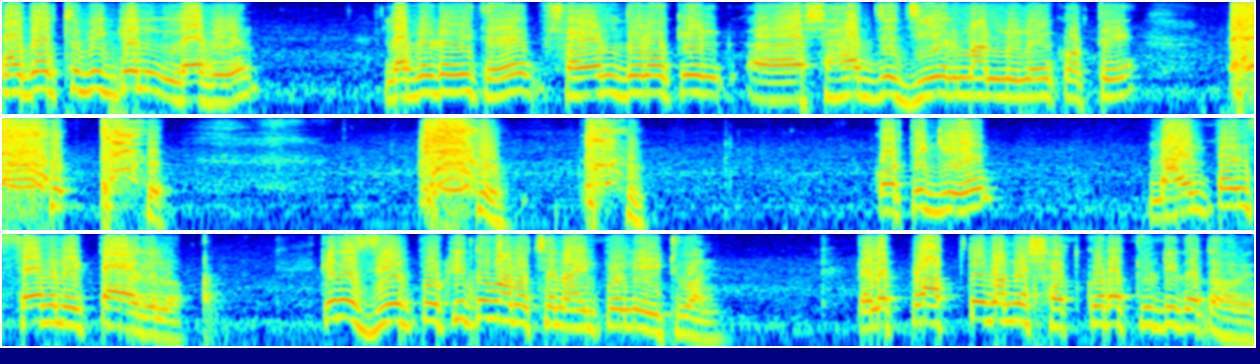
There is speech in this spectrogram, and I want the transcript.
পদার্থবিজ্ঞান ল্যাবে ল্যাবরেটরিতে সরল দোলকের সাহায্যে জি এর মান নির্ণয় করতে করতে গিয়ে নাইন পয়েন্ট সেভেন এইট পাওয়া গেল। কিন্তু জি এর প্রকৃত মান হচ্ছে নাইন পয়েন্ট এইট ওয়ান তাহলে প্রাপ্ত মানে শতকরা ত্রুটি কত হবে?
